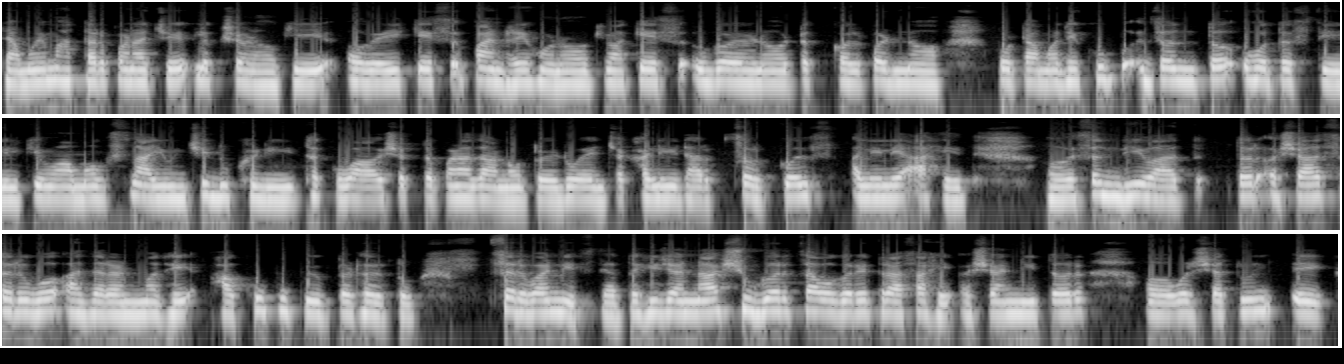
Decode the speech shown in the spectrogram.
त्यामुळे म्हातारपणाचे लक्षणं की अवेळी केस पांढरे होणं किंवा केस गळणं टक्कल पडणं पोटामध्ये खूप जंत होत असतील किंवा मग स्नायूंची दुखणी थकवा अशक्तपणा जाणवतोय डोळ्यांच्या खाली डार्क सर्कल्स आलेले आहेत संधिवात तर अशा सर्व आजारांमध्ये हा खूप उपयुक्त ठरतो. सर्वांनीच त्यातही ज्यांना शुगरचा वगैरे त्रास आहे अशांनी तर वर्षातून एक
